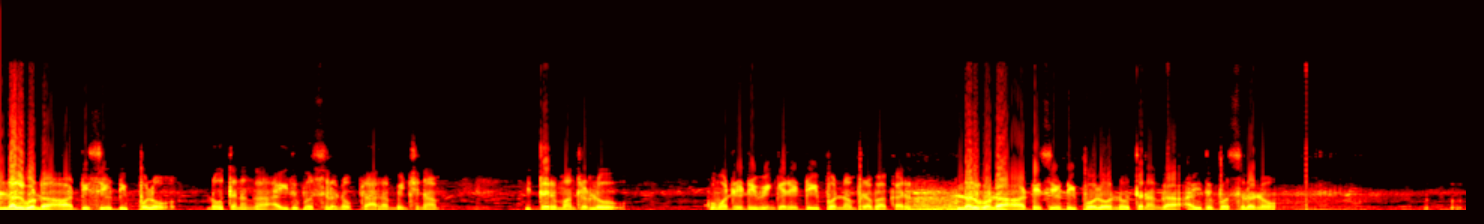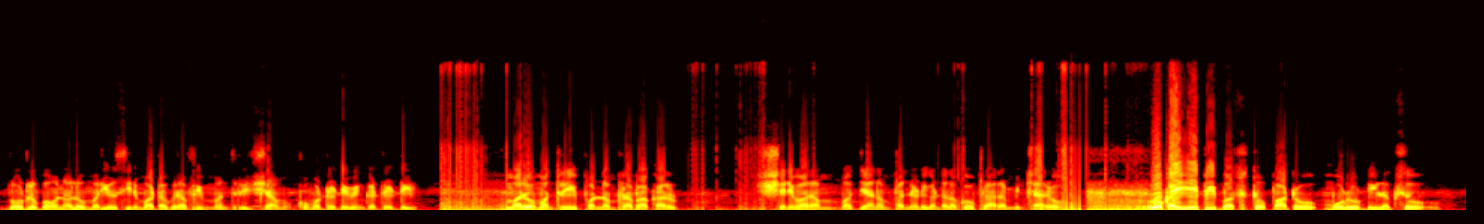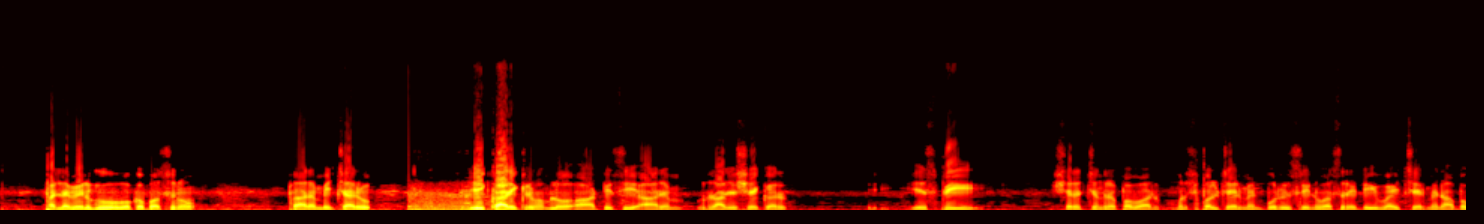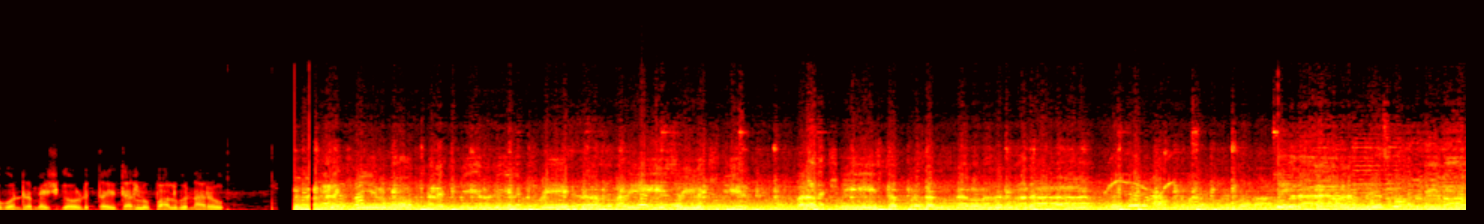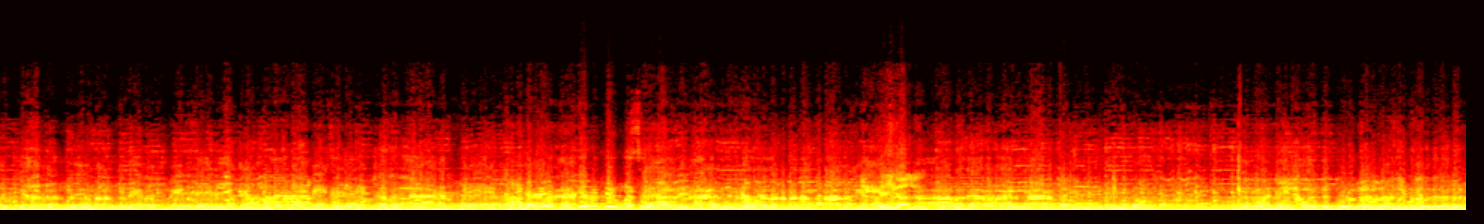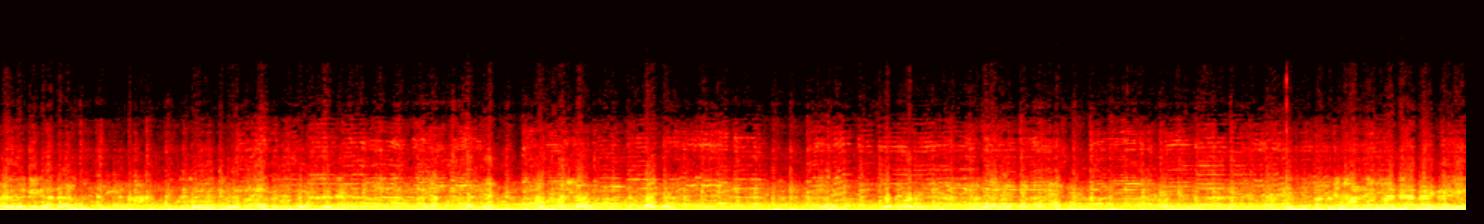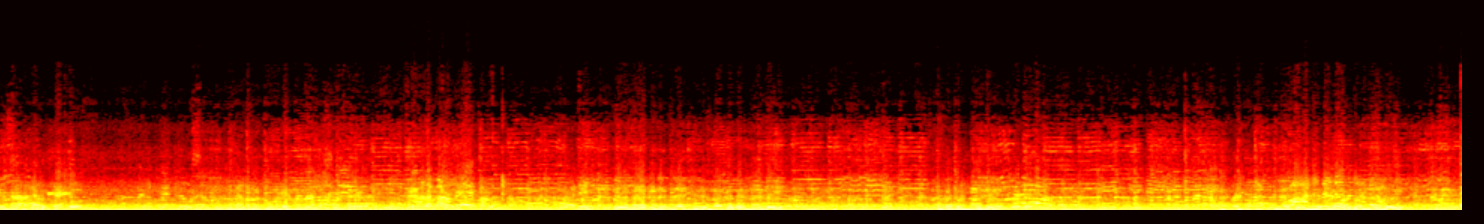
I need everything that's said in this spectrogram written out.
Nalgonda RTC డిపోలో నూతనంగా ఐదు బస్సులను ప్రారంభించిన ఇద్దరు మంత్రులు కుమటిరెడ్డి వెంకరెడ్డి పొన్నం ప్రభాకర్. నల్గొండ ఆర్టీసీ డిపోలో నూతనంగా ఐదు బస్సులను రోడ్లు భవనాలు మరియు సినిమాటోగ్రఫీ మంత్రి శ్యామ్ కుమటిరెడ్డి వెంకటరెడ్డి మరో మంత్రి పొన్నం ప్రభాకర్ శనివారం మధ్యాహ్నం పన్నెండు గంటలకు ప్రారంభించారు. ఒక ఏపీ బస్సుతో పాటు మూడు డీలక్స్ పల్లె వెలుగు ఒక బస్సును ప్రారంభించారు. ఈ కార్యక్రమంలో RTC RM Rajasekhar SP Sarathchandra Pawar municipal chairman Burri Srinivasareddy vice chairman Abbagon Ramesh Goud తదితరులు పాల్గొన్నారు. వరలక్ష్మి పక్కకుండండి పక్కకుండండి పక్కకుండండి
